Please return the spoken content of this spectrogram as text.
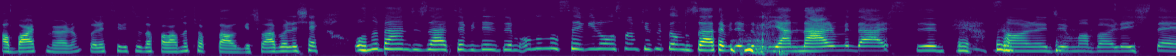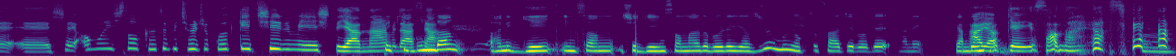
abartmıyorum. Böyle Twitter'da falan da çok dalga geçiyorlar. Böyle şey onu ben düzeltebilirdim. Onunla sevgili olsam kesinlikle onu düzeltebilirdim diyenler mi dersin? Sonracığıma böyle işte e, şey ama işte o kötü bir çocukluk geçirmiş diyenler mi Peki dersin? Yani bundan hani gay insan şey gay insanlar da böyle yazıyor mu yoksa sadece böyle hani yani Ay benim yok gay insanlar yazıyor. Ha,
